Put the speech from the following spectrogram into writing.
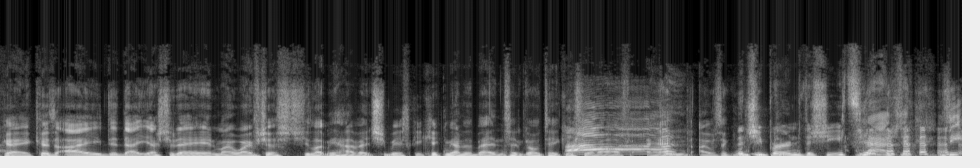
Okay, because I did that yesterday, and my wife just she let me have it. She basically kicked me out of the bed and said, "Go take your shirt off." Ah! And I was like, Then she burned the sheets. Yeah, like, the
